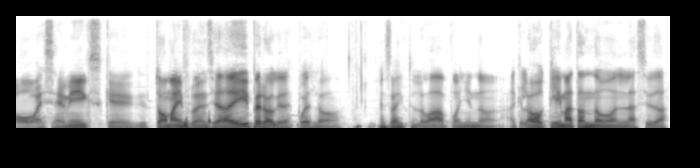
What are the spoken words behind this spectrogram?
O ese mix que toma influencias de ahí, pero que después lo, Exacto. lo va poniendo, lo va aclimatando en la ciudad.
